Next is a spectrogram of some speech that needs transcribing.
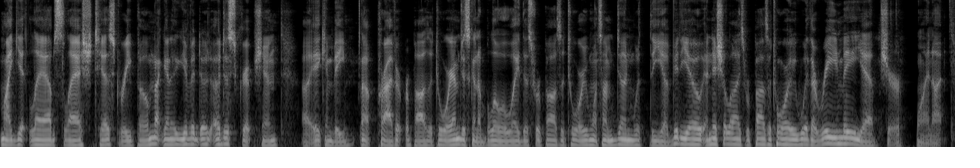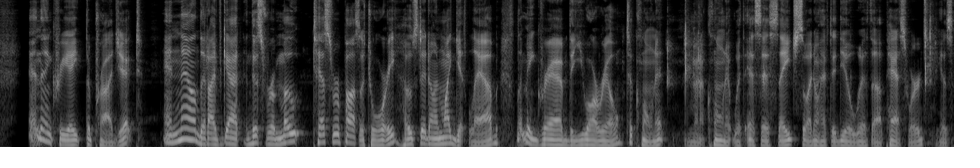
my GitLab slash test repo. I'm not going to give it a, a description. Uh, it can be a private repository. I'm just going to blow away this repository once I'm done with the uh, video initialize repository with a README. Yeah, sure, why not? And then create the project. And now that I've got this remote test repository hosted on my GitLab, let me grab the URL to clone it. I'm going to clone it with SSH so I don't have to deal with uh, passwords because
